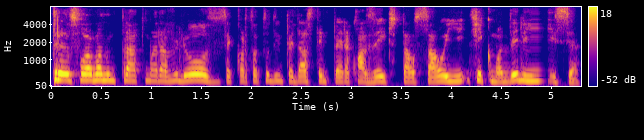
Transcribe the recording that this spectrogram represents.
transforma num prato maravilhoso, você corta tudo em pedaços, tempera com azeite tal, sal e fica uma delícia.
